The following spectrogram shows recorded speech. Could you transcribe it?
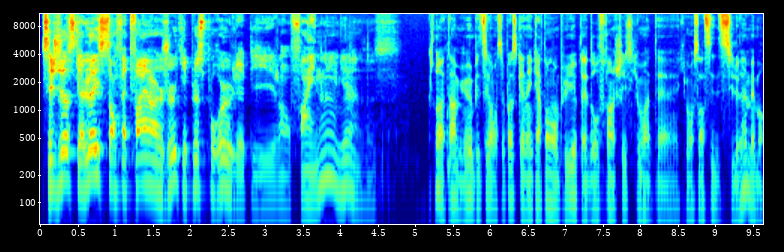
C'est juste que là, ils se sont fait faire un jeu qui est plus pour eux, là, puis genre, fine, là, gars. Ah, tant mieux. Puis, tu sais, on sait pas ce qu'il y a dans les cartons non plus. Il y a peut-être d'autres franchises qui vont, être, euh, qui vont sortir d'ici là, mais bon.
